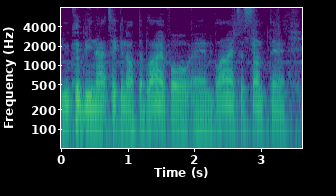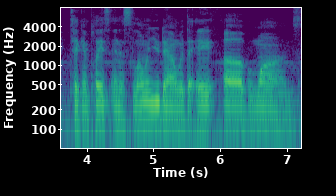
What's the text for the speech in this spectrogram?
you could be not taking off the blindfold and blind to something taking place, and it's slowing you down with the Eight of Wands.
